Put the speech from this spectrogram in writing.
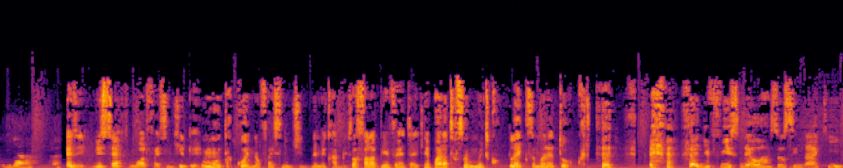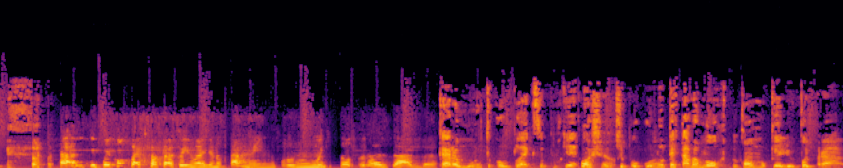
criança. Quer dizer, de certo modo faz sentido. Muita coisa não faz sentido na minha cabeça, pra falar bem a verdade. A temporada foi muito complexa, mano. Eu tô. tá difícil de eu raciocinar aqui. Cara, que foi complexa pra tu, imagina pra mim. Foi muito pesada. Cara, muito complexa, porque, poxa, tipo, o Luther tava morto. Como que ele foi pra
